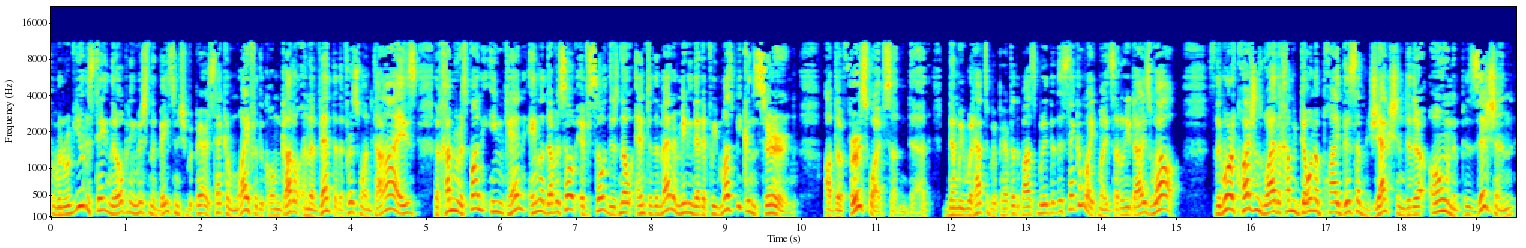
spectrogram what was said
that when reviewed a state in the opening Mishnah, the basin should prepare a second wife for the Kohen Gadol, an event that the first one dies, the Chachamim respond, Im ken, so. If so, there's no end to the matter, meaning that if we must be concerned of the first wife's sudden death, then we would have to prepare for the possibility that the second wife might suddenly die as well. So the more questions why the Chachamim don't apply this objection to their own position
